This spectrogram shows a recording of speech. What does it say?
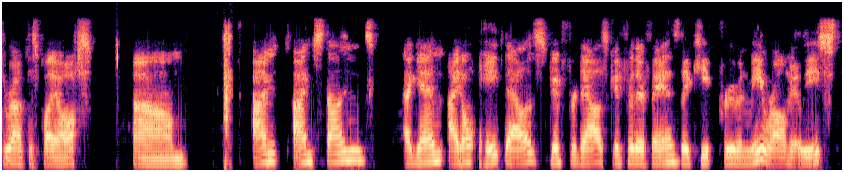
throughout this playoffs. Um, I'm I'm stunned again, I don't hate Dallas. Good for Dallas. Good for their fans. They keep proving me wrong, at least.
